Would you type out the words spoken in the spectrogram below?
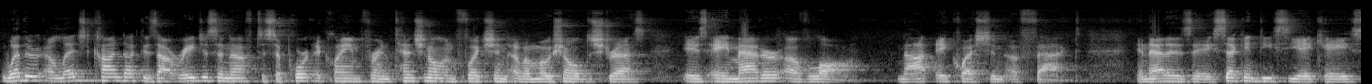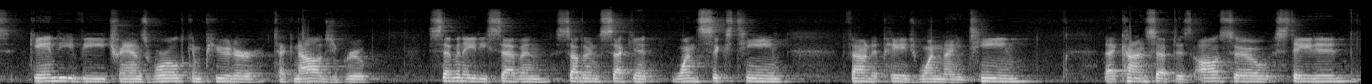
Whether alleged conduct is outrageous enough to support a claim for intentional infliction of emotional distress is a matter of law, not a question of fact. And that is a second DCA case, Gandhi v. Trans World Computer Technology Group, 787 Southern Second, 116, found at page 119. That concept is also stated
